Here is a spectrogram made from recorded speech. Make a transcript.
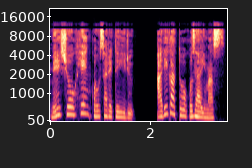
名称変更されている。ありがとうございます。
